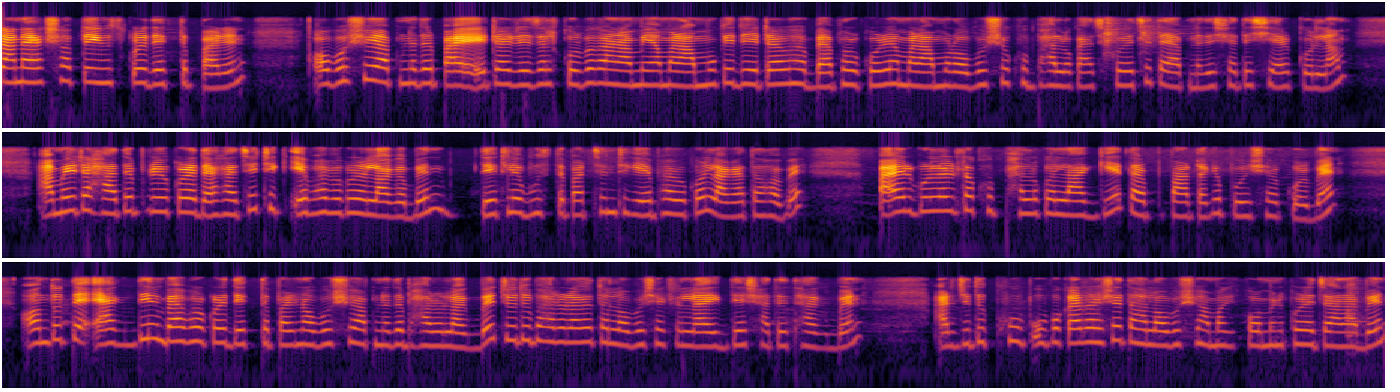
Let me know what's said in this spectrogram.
টানা এক সপ্তাহ ইউজ করে দেখতে পারেন। অবশ্যই আপনাদের পায়ে এটা রেজাল্ট করবে। কারণ আমি আমার আম্মুকে দিয়ে এটা ব্যবহার করে আমার আম্মুর অবশ্যই খুব ভালো কাজ করেছে, তাই আপনাদের সাথে শেয়ার করলাম। আমি এটা হাতে প্রয়োগ করে দেখাচ্ছি, ঠিক এভাবে করে লাগাবেন। দেখলে বুঝতে পারছেন ঠিক এভাবে করে লাগাতে হবে। পায়ের গোড়ালিটা খুব ভালো করে লাগিয়ে তারপর পাটাকে পরিষ্কার করবেন। অন্তত একদিন ব্যবহার করে দেখতে পারেন, অবশ্যই আপনাদের ভালো লাগবে। যদি ভালো লাগে তাহলে অবশ্যই একটা লাইক দিয়ে সাথে থাকবেন। আর যদি খুব উপকার আসে তাহলে অবশ্যই আমাকে কমেন্ট করে জানাবেন।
